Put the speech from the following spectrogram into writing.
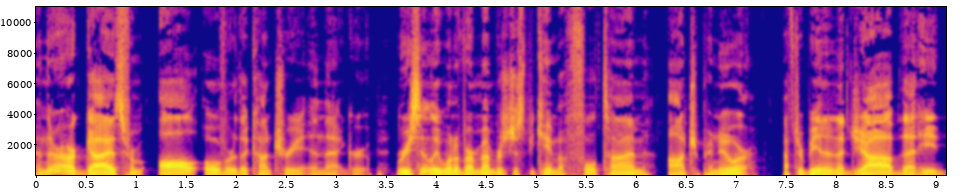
And there are guys from all over the country in that group. Recently, one of our members just became a full time entrepreneur after being in a job that he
